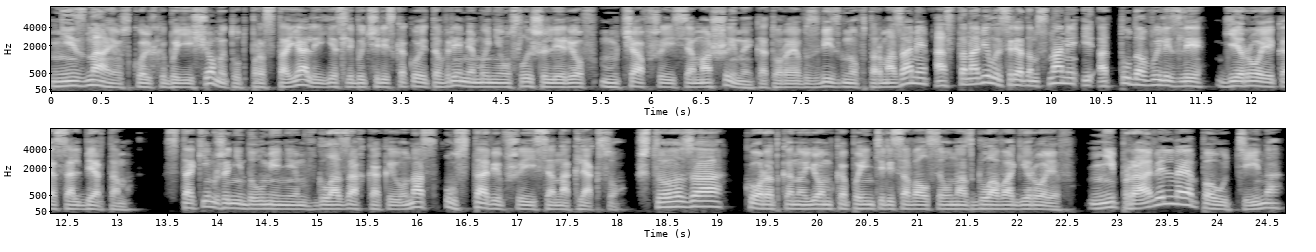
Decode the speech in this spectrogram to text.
Не знаю, сколько бы еще мы тут простояли, если бы через какое-то время мы не услышали рев мчавшейся машины, которая, взвизгнув тормозами, остановилась рядом с нами, и оттуда вылезли героика с Альбертом с таким же недоумением в глазах, как и у нас, уставившиеся на кляксу. «Что за...» — коротко, но емко поинтересовался у нас глава героев. «Неправильная паутина»,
